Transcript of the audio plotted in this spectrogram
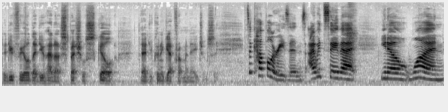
did you feel that you had a special skill that you couldn't get from an agency? It's a couple of reasons. I would say that, you know, one,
